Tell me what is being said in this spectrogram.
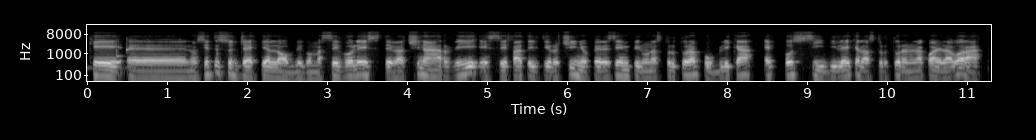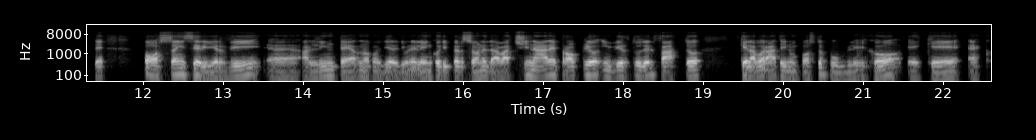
che eh, non siete soggetti all'obbligo, ma se voleste vaccinarvi e se fate il tirocinio, per esempio, in una struttura pubblica, è possibile che la struttura nella quale lavorate possa inserirvi eh, all'interno di un elenco di persone da vaccinare proprio in virtù del fatto che lavorate in un posto pubblico e che, ecco,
